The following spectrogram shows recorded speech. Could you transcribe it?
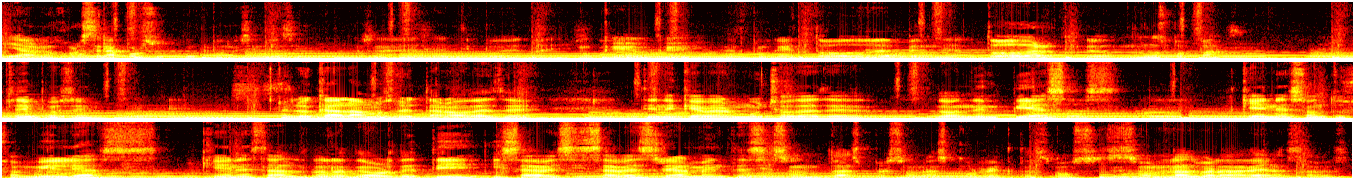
Y a lo mejor será por su culpa, me siento así. O sea, ese tipo de detalles. Ok, ok. Porque todo depende, todo de los papás. Sí, pues sí. Es lo que hablamos ahorita, ¿no? Desde, tiene que ver mucho desde dónde empiezas, quiénes son tus familias, quién está alrededor de ti y sabes si sabes realmente si son las personas correctas o si son las verdaderas, ¿sabes?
